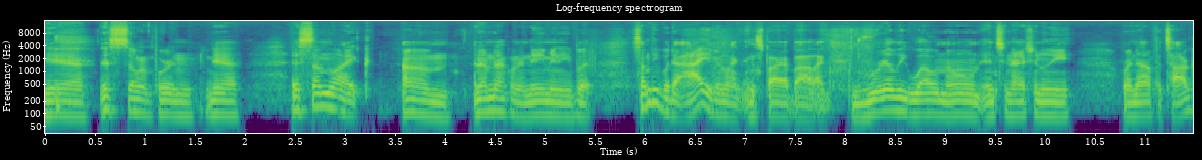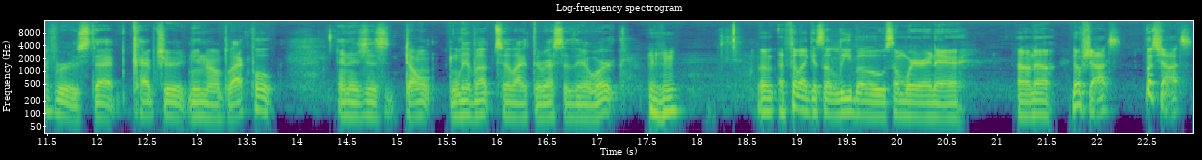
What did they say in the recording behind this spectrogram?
yeah it's so important yeah it's some like um and I'm not going to name any, but some people that I even like inspired by, like really well known internationally renowned photographers that capture, you know, black folk and it just don't live up to like the rest of their work. Mm-hmm. I feel like it's a Lebo somewhere in there. I don't know. No shots, but shots.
